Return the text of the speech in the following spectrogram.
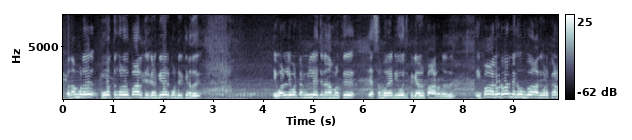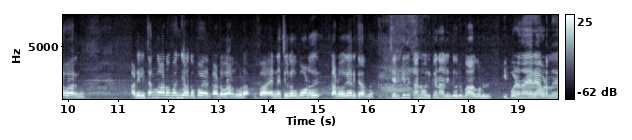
ഇപ്പൊ നമ്മൾ പൂവത്തുങ്കൾ പാലത്തിൽ കയറിക്കൊണ്ടിരിക്കുന്നത്. ഈ വള്ളിവട്ടം വില്ലേജിനെ നമുക്ക് എസ് എം പുരായിട്ട് യോജിപ്പിക്കുന്ന ഒരു പാലുണ്ട് ഈ പാലം ഇവിടെ വരുന്നതിന് മുമ്പ് ആദ്യം ഇവിടെ കടവായിരുന്നു അടിയിൽ ചങ്ങാടും വഞ്ചികളൊക്കെ പോയ കടവായിരുന്നു ഇവിടെ. ഇപ്പൊ എൻ എച്ചിലേക്കൊക്കെ പോണത് കടവ് കയറി ചേർന്ന്. ശരിക്കും ഇത് കനോലി കനാലിന്റെ ഒരു ഭാഗമാണ് ഇത് ഇപ്പോൾ നേരെ അവിടെ നിന്ന്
